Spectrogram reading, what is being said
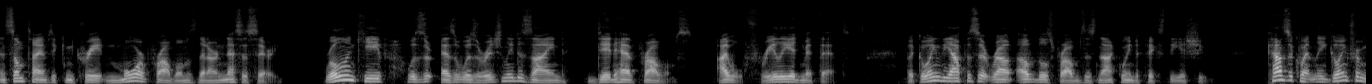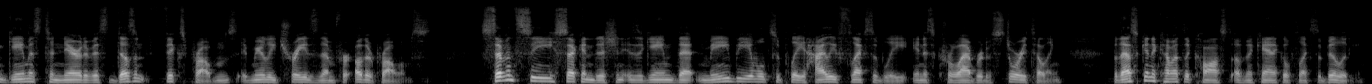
and sometimes it can create more problems than are necessary. Roll and Keep, was, as it was originally designed, did have problems. I will freely admit that. But going the opposite route of those problems is not going to fix the issue. Consequently, going from gamist to narrativist doesn't fix problems, it merely trades them for other problems. 7th Sea 2nd Edition is a game that may be able to play highly flexibly in its collaborative storytelling, but that's going to come at the cost of mechanical flexibility.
